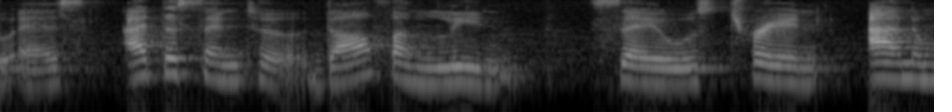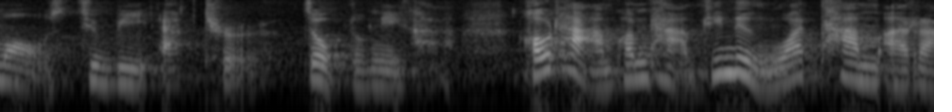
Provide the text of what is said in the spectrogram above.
US at the center Dolph and Lynn sales train animals to be actor จบตรงนี้ค่ะ เขาถามคำถามที่ 1 ว่าทำอะไร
